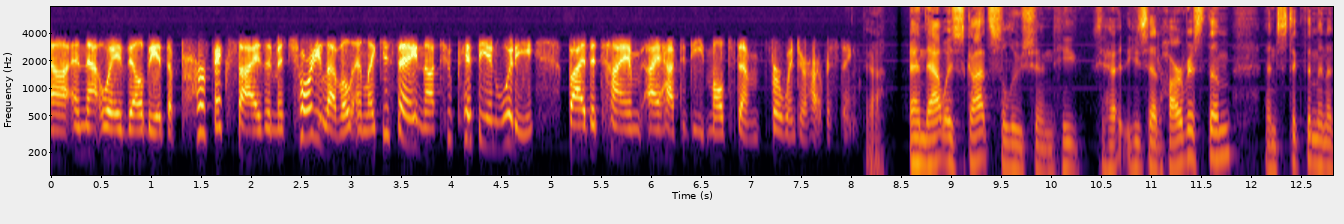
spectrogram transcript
uh, and that way they'll be at the perfect size and maturity level, and like you say, not too pithy and woody by the time I have to deep mulch them for winter harvesting. Yeah. And that was Scott's solution. He he said harvest them and stick them in a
